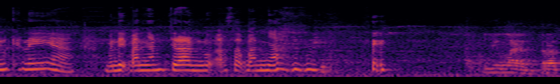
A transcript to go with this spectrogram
នគ្នាម្នាក់បានញ៉ាំច្រើនមនុស្សអត់សូវបានញ៉ាំ យើងឡើងត្រិត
